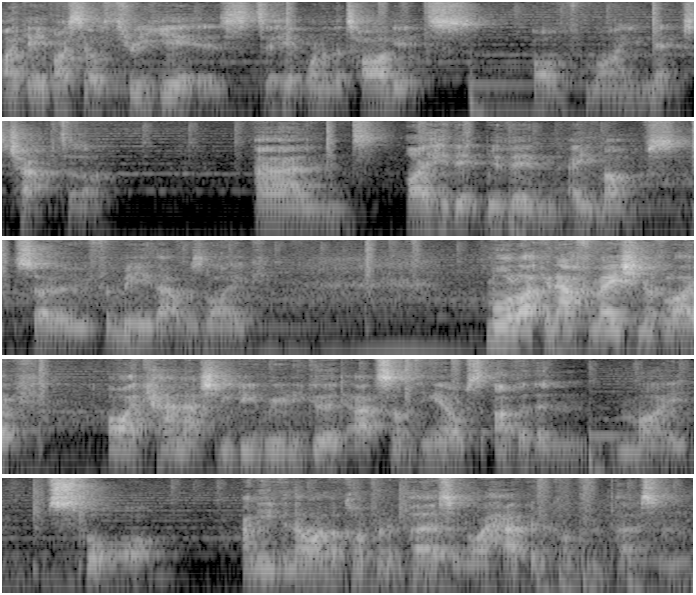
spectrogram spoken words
I gave myself three years to hit one of the targets of my next chapter and I hit it within eight months. So for me, that was like more like an affirmation of like, oh, I can actually be really good at something else other than my sport. And even though I'm a confident person, or I had been a confident person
